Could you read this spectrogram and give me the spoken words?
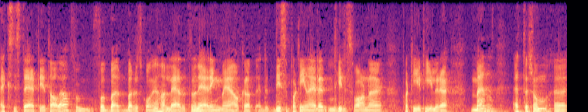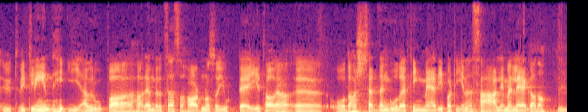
eksistert i Italia. For, Berlusconi har ledet en regjering med akkurat disse partiene eller mm. tilsvarende partier tidligere. Men ettersom uh, utviklingen i Europa har endret seg, så har den også gjort det i Italia. Uh, og det har skjedd en god del ting med de partiene, særlig med Lega, da, mm.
